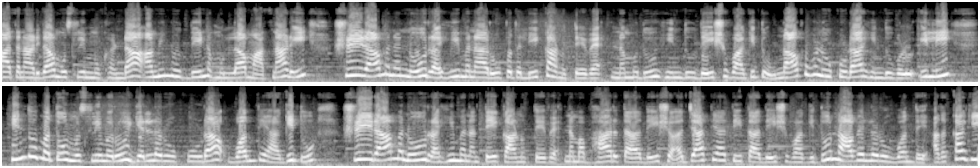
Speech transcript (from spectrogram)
ಮಾತನಾಡಿದ ಮುಸ್ಲಿಂ ಮುಖಂಡ ಅಮೀನುದ್ದೀನ್ ಮುಲ್ಲಾ ಮಾತನಾಡಿ, ಶ್ರೀರಾಮನನ್ನು ರಹೀಮನ ರೂಪದಲ್ಲಿ ಕಾಣುತ್ತೇವೆ. ನಮ್ಮದು ಹಿಂದೂ ದೇಶವಾಗಿದ್ದು, ನಾವುಗಳು ಕೂಡ ಹಿಂದೂಗಳು. ಇಲ್ಲಿ ಹಿಂದೂ ಮತ್ತು ಮುಸ್ಲಿಮರು ಎಲ್ಲರೂ ಕೂಡ ಒಂದೇ ಆಗಿದ್ದು ಶ್ರೀರಾಮನು ರಹೀಮನಂತೆ ಕಾಣುತ್ತೇವೆ. ನಮ್ಮ ಭಾರತ ದೇಶ ಜಾತ್ಯತೀತ ದೇಶವಾಗಿದ್ದು ನಾವೆಲ್ಲರೂ ಒಂದೇ. ಅದಕ್ಕಾಗಿ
